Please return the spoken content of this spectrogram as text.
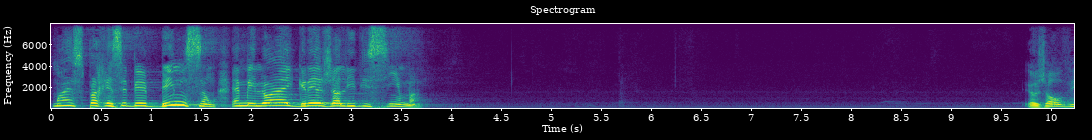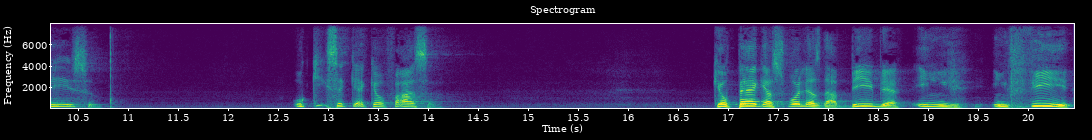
mas para receber bênção é melhor a igreja ali de cima. Eu já ouvi isso. O que você quer que eu faça? Que eu pegue as folhas da Bíblia e enfie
